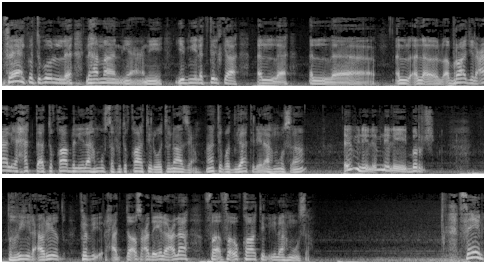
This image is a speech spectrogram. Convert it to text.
فين كنت تقول لهامان يعني يبني لك تلك ال ال ال ال الأبراج العالية حتى تقابل إله موسى فتقاتل وتنازعه. ما تبغى تقاتل إله موسى ها؟ ابني ابني لي برج طويل عريض كبير حتى أصعد إلى أعلاه فأقاتل إله موسى. فين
